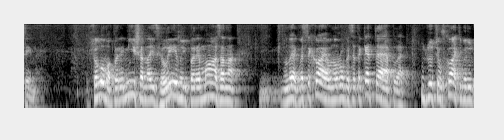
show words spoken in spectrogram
цим. Солома перемішана із глиною, перемазана. Воно як висихає, воно робиться таке тепле. Ну тут в хаті ми тут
